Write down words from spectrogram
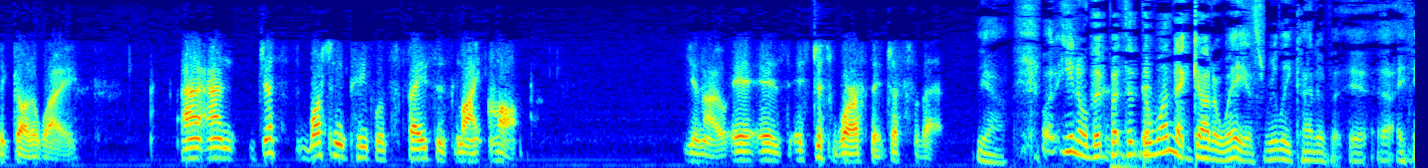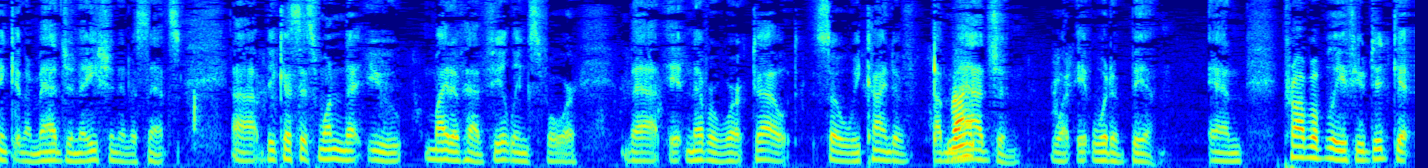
that got away, uh, and just watching people's faces light up, you know, it is it's just worth it just for that. Yeah, well, you know, the, but the, the one that got away is really kind of, uh, I think, an imagination in a sense, uh, because it's one that you might have had feelings for, that it never worked out. So we kind of imagine right. what it would have been, and probably if you did get,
